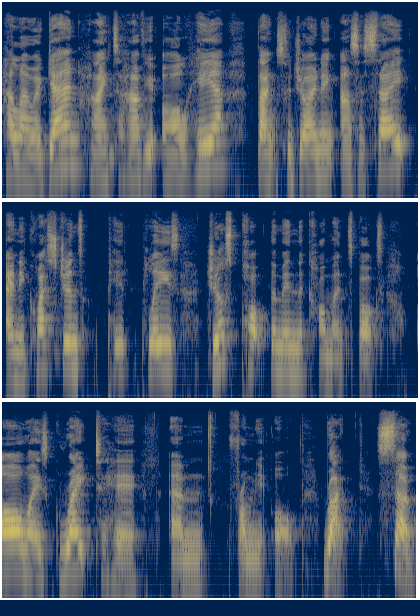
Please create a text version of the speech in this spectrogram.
hello again. Hi to have you all here. Thanks for joining. As I say, any questions, p- please just pop them in the comments box. Always great to hear um, from you all. Right, so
